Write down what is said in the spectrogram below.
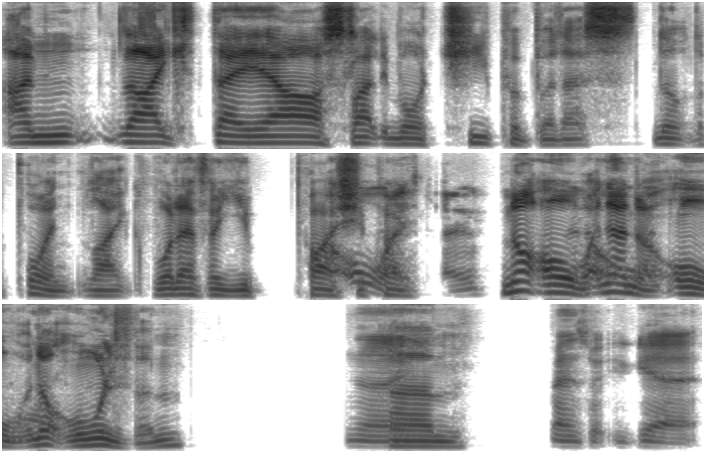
I'm like they are slightly more cheaper, but that's not the point. Like whatever you not price you pay, though. not all, Not no, no, all, not all of them. No, Um, depends what you get.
